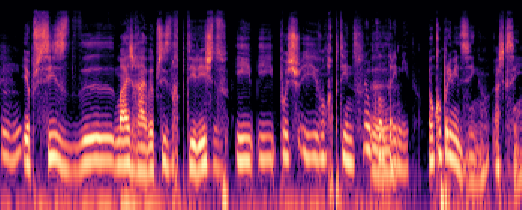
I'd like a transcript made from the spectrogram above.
Uhum. Eu preciso de mais raiva, eu preciso de repetir isto uhum. e, e depois e vão repetindo. É um comprimido. Uh, é um comprimidozinho, acho que sim.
